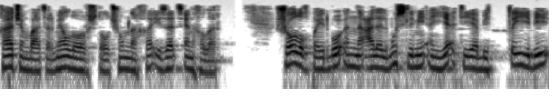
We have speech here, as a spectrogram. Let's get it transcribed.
قاچن باتر مل دولچ دولچ هم نخه ایزت ان خلر شولغ بيدبو أن على المسلم أن يأتي بالطيب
